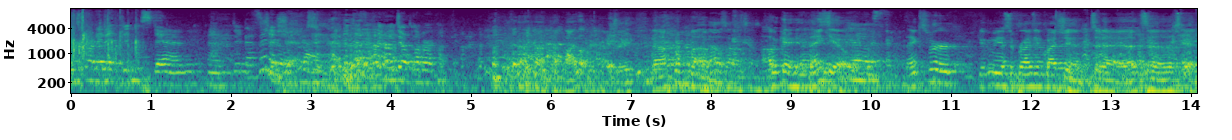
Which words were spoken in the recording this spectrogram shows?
We started it, didn't stand, and didn't That's finish it. yeah. It doesn't mean we don't love our country. I love your country. that was awesome. Okay, thank you. Thanks for giving me a surprising question today. That's uh, that's good.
